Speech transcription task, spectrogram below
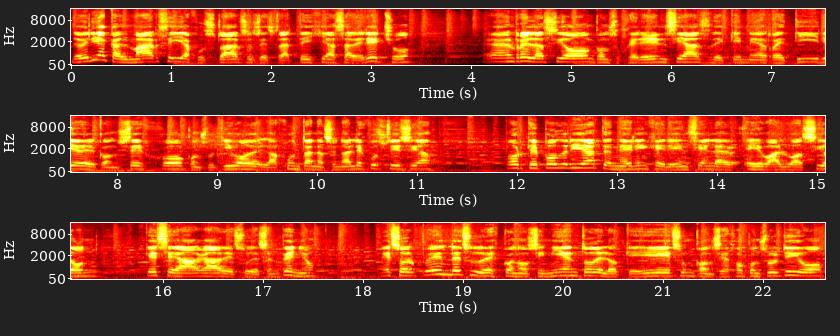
debería calmarse y ajustar sus estrategias a derecho en relación con sugerencias de que me retire del Consejo Consultivo de la Junta Nacional de Justicia porque podría tener injerencia en la evaluación que se haga de su desempeño me sorprende su desconocimiento de lo que es un consejo consultivo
